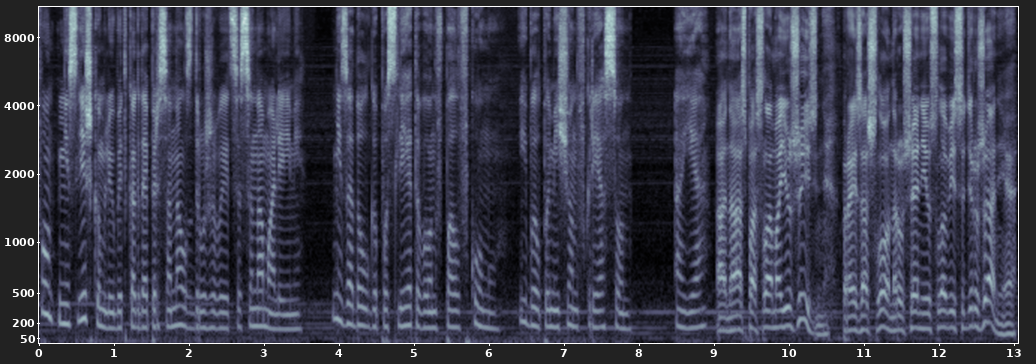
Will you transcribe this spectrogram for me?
Фонд не слишком любит, когда персонал сдруживается с аномалиями. Незадолго после этого он впал в кому и был помещен в криосон. А я? Она спасла мою жизнь. Произошло нарушение условий содержания.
